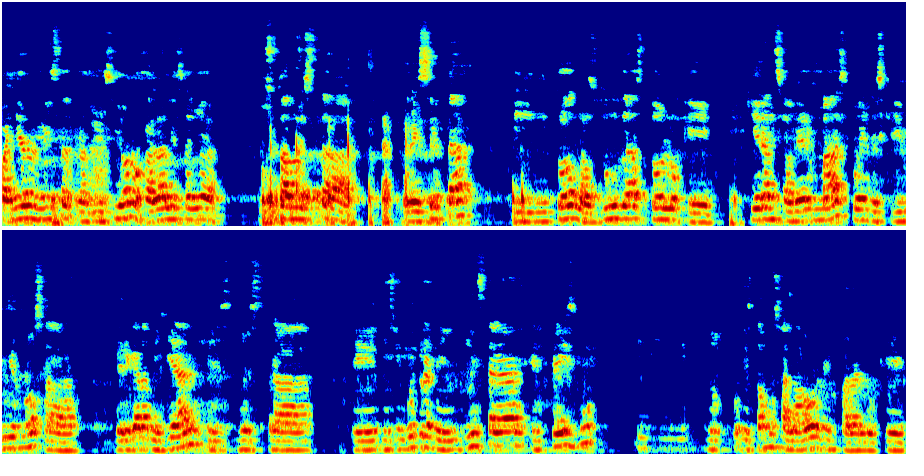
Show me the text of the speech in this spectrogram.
acompañaron en esta transmisión. Ojalá les haya gustado esta receta y todas las dudas, todo lo que quieran saber más, pueden escribirnos a Vergara Millán, que es nuestra, eh, nos encuentran en Instagram, en Facebook y nos, estamos a la orden para lo que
